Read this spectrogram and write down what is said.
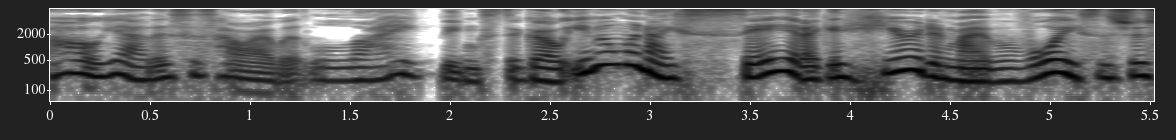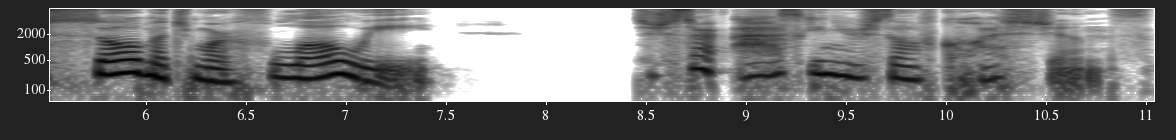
oh yeah, this is how I would like things to go. Even when I say it, I can hear it in my voice. It's just so much more flowy. So just start asking yourself questions.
